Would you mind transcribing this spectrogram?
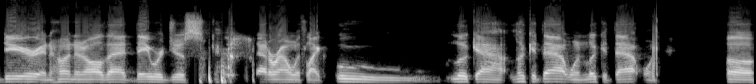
deer and hunting and all that, they were just sat around with like, "Ooh, look out! Look at that one! Look at that one!" Uh,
